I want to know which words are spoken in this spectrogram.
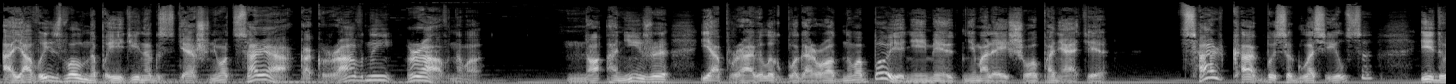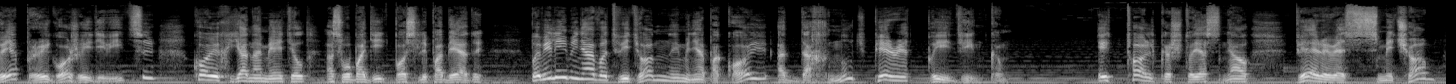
а я вызвал на поединок здешнего царя, как равный равного. Но они же и о правилах благородного боя не имеют ни малейшего понятия. Царь как бы согласился, и две пригожие девицы, коих я наметил освободить после победы, повели меня в отведенный мне покой отдохнуть перед поединком. И только что я снял перевязь с мечом,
